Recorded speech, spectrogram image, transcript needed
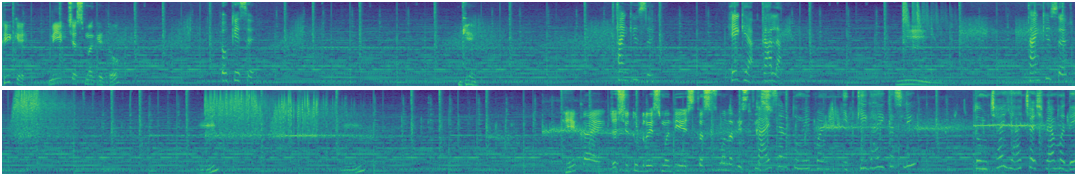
ठीक आहे मी एक चष्मा घेतो. Okay sir. घे. थँक्यू सर हे घ्या घाला. हम्म. Thank you sir? हे काय? जशी तू ड्रेस मध्ये आहेस तसंच मला काय दिसते सर तुम्ही पण इतकी घाई कसली? तुमच्या या चष्म्यामध्ये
